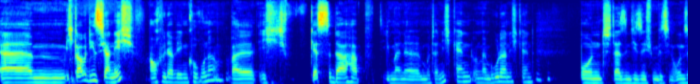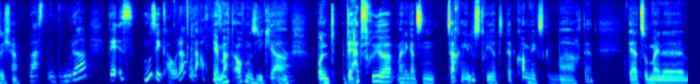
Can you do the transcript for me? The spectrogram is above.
Ähm, ich glaube dieses Jahr nicht, auch wieder wegen Corona, weil ich Gäste da habe, die meine Mutter nicht kennt und mein Bruder nicht kennt. Und da sind die sich ein bisschen unsicher. Du hast einen Bruder, der ist Musiker, oder? Oder auch Der Musiker? macht auch Musik, ja. Und der hat früher meine ganzen Sachen illustriert. Der hat Comics gemacht, der hat, der hat so meine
